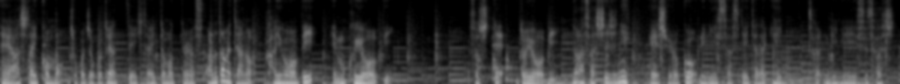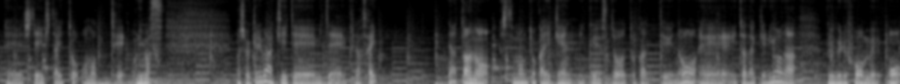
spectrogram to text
えー、明日以降もちょこちょことやっていきたいと思っております。改めてあの火曜日、木曜日、そして土曜日の朝7時に、えー、収録をリリースさせていただき、リリースさし,、えー、していきたいと思っております。もしよければ聞いてみてください。であとあの質問とか意見、リクエストとかっていうのを、えー、いただけるような Google フォームを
